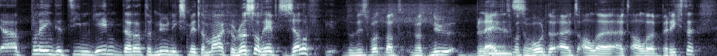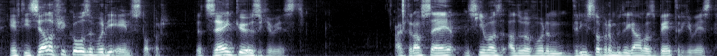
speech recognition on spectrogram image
Ja, playing the team game, daar had er nu niks mee te maken. Russell heeft zelf, dat is wat, wat, wat nu blijkt, wat we hoorden uit alle, uit alle berichten, heeft hij zelf gekozen voor die éénstopper. Het is zijn keuze geweest. Achteraf zei hij, misschien was, hadden we voor een drie-stopper moeten gaan, was beter geweest.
